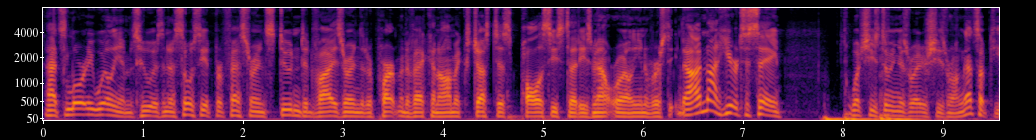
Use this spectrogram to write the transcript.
That's Lori Williams, who is an associate professor and student advisor in the Department of Economics, Justice, Policy Studies, Mount Royal University. Now, I'm not here to say what she's doing is right or she's wrong. That's up to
